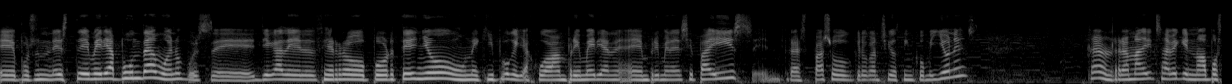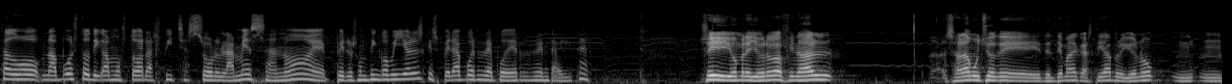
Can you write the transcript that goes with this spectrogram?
Eh, pues este media punta, bueno, pues eh, llega del Cerro Porteño, un equipo que ya jugaba en primera, en primera en ese país. El traspaso creo que han sido 5 millones. Claro, el Real Madrid sabe que no ha apostado, no ha puesto, digamos, todas las fichas sobre la mesa, ¿no? Eh, pero son 5 millones que espera pues de poder rentabilizar. Sí, hombre, yo creo que al final se habla mucho de- del tema de Castilla, pero yo no, mm, mm,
